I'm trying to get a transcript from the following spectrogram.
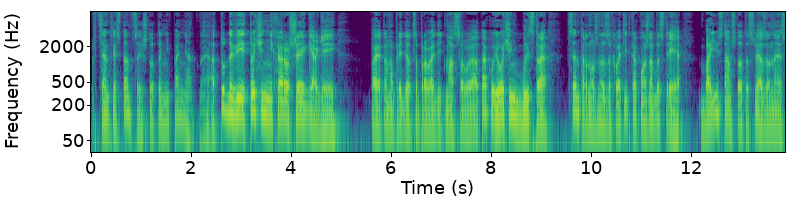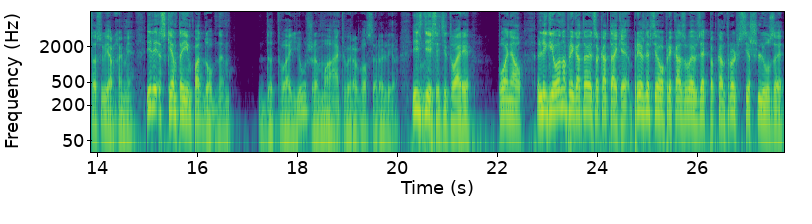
В центре станции что-то непонятное. Оттуда веет очень нехорошая Гергией» поэтому придется проводить массовую атаку и очень быстро. Центр нужно захватить как можно быстрее. Боюсь, там что-то связанное со сверхами или с кем-то им подобным. — Да твою же мать! — выругался Релир. — И здесь эти твари! — Понял. Легиону приготовиться к атаке. Прежде всего приказываю взять под контроль все шлюзы,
